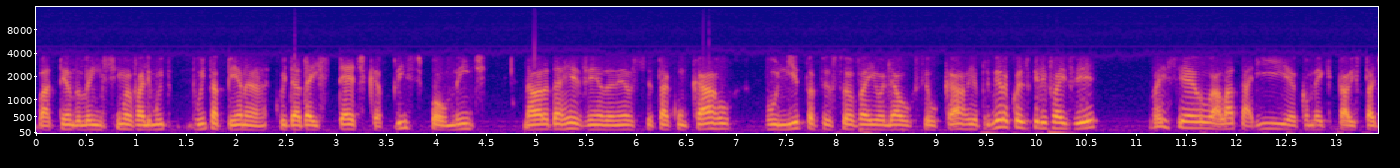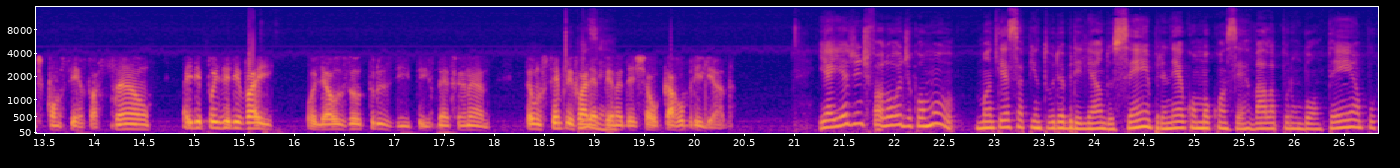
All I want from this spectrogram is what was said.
batendo lá em cima, vale muito, muito a pena cuidar da estética, principalmente na hora da revenda, né? Você está com um carro bonito, a pessoa vai olhar o seu carro e a primeira coisa que ele vai ver vai ser a lataria, como é que está o estado de conservação, aí depois ele vai olhar os outros itens, né, Fernando? Então sempre vale a é. pena deixar o carro brilhando. E aí a gente falou de como manter essa pintura brilhando sempre, né? Como conservá-la por um bom tempo.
